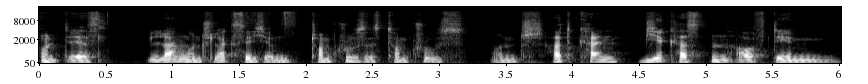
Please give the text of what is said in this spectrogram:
Und er ist lang und schlaksig und Tom Cruise ist Tom Cruise und hat keinen Bierkasten auf dem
